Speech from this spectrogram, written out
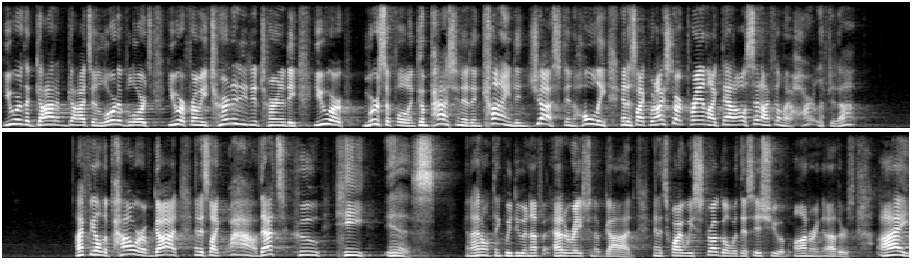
You are the God of gods and Lord of lords. You are from eternity to eternity. You are merciful and compassionate and kind and just and holy. And it's like when I start praying like that, all of a sudden I feel my heart lifted up. I feel the power of God, and it's like, wow, that's who He is. And I don't think we do enough adoration of God. And it's why we struggle with this issue of honoring others. I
